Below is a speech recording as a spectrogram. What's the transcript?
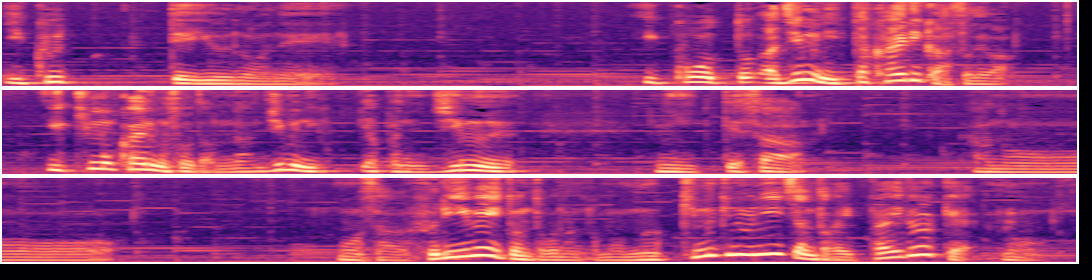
行くっていうのはね、行こうと、あ、ジムに行った帰りか、それは。行きも帰りもそうだもんな。ジムに、やっぱね、ジムに行ってさ、あのー、もうさ、フリーウェイトのとこなんかもうムッキムキの兄ちゃんとかいっぱいいるわけ。もう。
